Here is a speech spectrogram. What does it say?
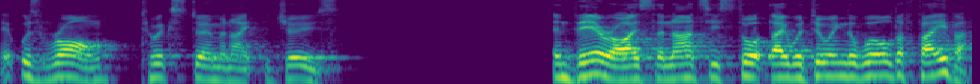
it was wrong to exterminate the Jews? In their eyes, the Nazis thought they were doing the world a favour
